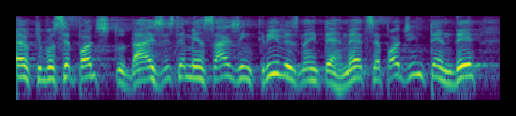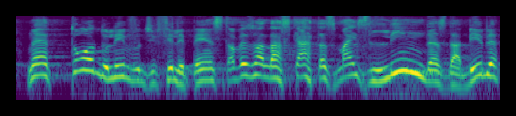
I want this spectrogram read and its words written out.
é o que você pode estudar, existem mensagens incríveis na internet, você pode entender, não é todo o livro de Filipenses, talvez uma das cartas mais lindas da Bíblia,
